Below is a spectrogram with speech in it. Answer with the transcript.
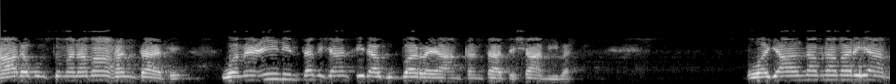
هذا قمت منما خنتاتي. ومعين انت بشان سيدا قبار يا ان كنتات شامي بس. وجعلنا ابن مريم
